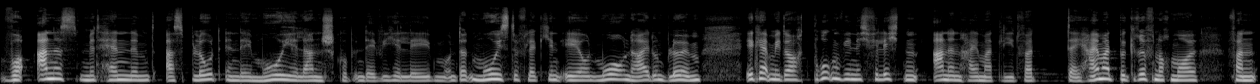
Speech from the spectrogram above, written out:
wo alles mit hen nimmt, as blot in de moje Landschap, in der wir hier leben und das mooiste Fleckchen Ehe und Moor und Heid und Blöm. Ich hab mir gedacht, brucken wir nicht vielleicht ein annen Heimatlied, was der Heimatbegriff nochmal von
